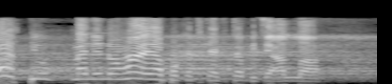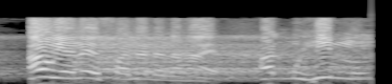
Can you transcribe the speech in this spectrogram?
wapi maneno haya hapo katika kitabu cha Allah? Au yanayofanana na haya. Almuhimu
